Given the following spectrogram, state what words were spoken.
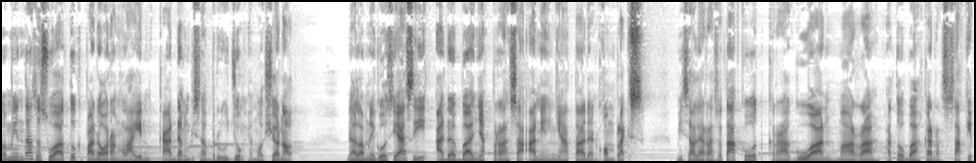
Meminta sesuatu kepada orang lain kadang bisa berujung emosional. Dalam negosiasi, ada banyak perasaan yang nyata dan kompleks, misalnya rasa takut, keraguan, marah, atau bahkan rasa sakit.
